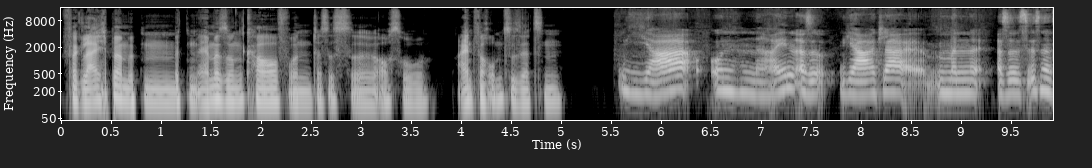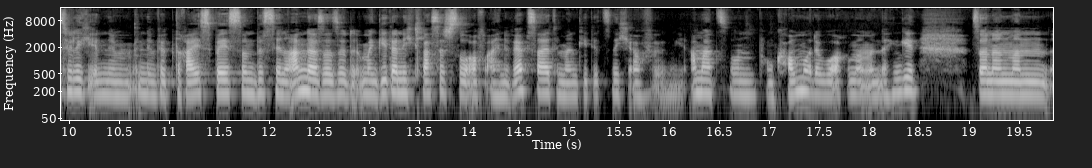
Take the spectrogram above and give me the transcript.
vergleichbar mit einem, mit Amazon-Kauf und das ist äh, auch so einfach umzusetzen? Ja und nein. Also ja, klar, man, also es ist natürlich in dem, in dem Web3-Space so ein bisschen anders. Also man geht da nicht klassisch so auf eine Webseite, man geht jetzt nicht auf irgendwie Amazon.com oder wo auch immer man da hingeht, sondern man,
